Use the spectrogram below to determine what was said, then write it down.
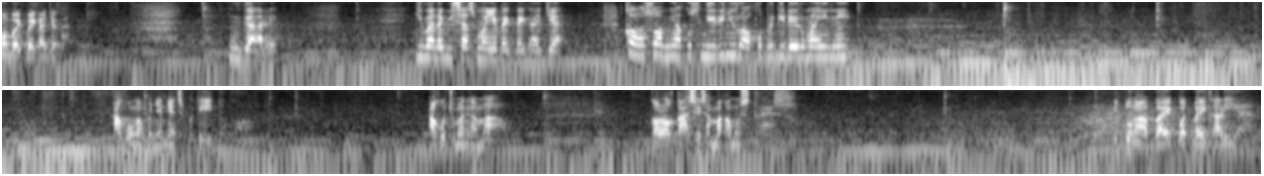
Semua baik-baik aja kan? Enggak Rik. Gimana bisa semuanya baik-baik aja? Kalau suami aku sendiri nyuruh aku pergi dari rumah ini. Aku nggak punya niat seperti itu kok. Aku cuma nggak mau. Kalau kasih sama kamu stres. Itu nggak baik buat baik kalian.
